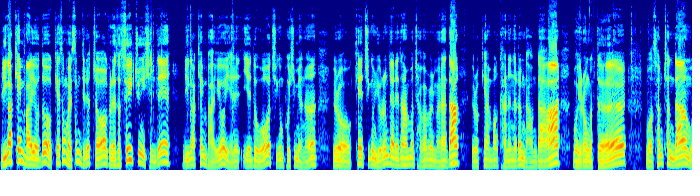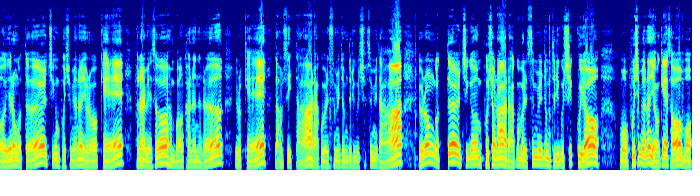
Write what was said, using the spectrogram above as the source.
리가캠 바이오도 계속 말씀드렸죠. 그래서 수익 중이신데 리가캠 바이오 얘, 얘도 지금 보시면은 요렇게 지금 요런 자리에서 한번 잡아볼 만하다. 요렇게 한번 가는 흐름 나온다. 뭐 이런 것들 뭐 3천당 뭐 이런 것들 지금 보시면은 이렇게 분할 매수 한번 가는 흐름 이렇게 나올 수 있다라고 말씀을 좀 드리고 싶습니다. 이런 것들 지금 보셔라라고 말씀을 좀 드리고 싶고요. 뭐 보시면은 여기에서 뭐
